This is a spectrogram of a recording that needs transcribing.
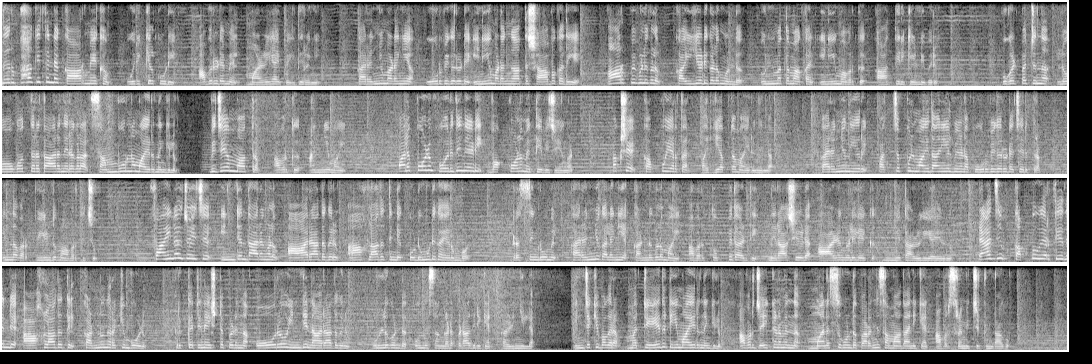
നിർഭാഗ്യത്തിന്റെ കാർമേഘം ഒരിക്കൽ കൂടി അവരുടെ മേൽ മഴയായി പെയ്തിറങ്ങി. കരഞ്ഞുമടങ്ങിയ പൂർവികരുടെ ഇനിയുമടങ്ങാത്ത ശാപകഥയെ ആർപ്പിവിളികളും കയ്യടികളും കൊണ്ട് ഉന്മത്തമാക്കാൻ ഇനിയും അവർക്ക് കാത്തിരിക്കേണ്ടി വരും പുകഴ്പറ്റുന്ന ലോകോത്തര താരനിരകളാൽ സമ്പൂർണമായിരുന്നെങ്കിലും വിജയം മാത്രം അവർക്ക് അന്യമായി. പലപ്പോഴും പൊരുതി നേടി വക്കോളം എത്തിയ വിജയങ്ങൾ. പക്ഷേ കപ്പുയർത്താൻ പര്യാപ്തമായിരുന്നില്ല. കരഞ്ഞു നീറി പച്ചപ്പുൽ മൈതാനിയിൽ വീണ പൂർവികരുടെ ചരിത്രം ഇന്നവർ വീണ്ടും ആവർത്തിച്ചു. ഫൈനൽ ജയിച്ച് ഇന്ത്യൻ താരങ്ങളും ആരാധകരും ആഹ്ലാദത്തിന്റെ കൊടുമുടി കയറുമ്പോൾ ഡ്രസ്സിംഗ് റൂമിൽ കരഞ്ഞു കലങ്ങിയ കണ്ണുകളുമായി അവർ തൊപ്പി താഴ്ത്തി നിരാശയുടെ ആഴങ്ങളിലേക്ക് മുങ്ങിത്താഴുകയായിരുന്നു. രാജ്യം കപ്പ് ഉയർത്തിയതിന്റെ ആഹ്ലാദത്തിൽ കണ്ണു നിറയ്ക്കുമ്പോഴും ക്രിക്കറ്റിനെ ഇഷ്ടപ്പെടുന്ന ഓരോ ഇന്ത്യൻ ആരാധകനും ഉള്ളുകൊണ്ട് ഒന്ന് സങ്കടപ്പെടാതിരിക്കാൻ കഴിഞ്ഞില്ല. ഇന്ത്യയ്ക്ക് പകരം മറ്റേത് ടീമായിരുന്നെങ്കിലും അവർ ജയിക്കണമെന്ന് മനസ്സുകൊണ്ട് പറഞ്ഞു സമാധാനിക്കാൻ അവർ ശ്രമിച്ചിട്ടുണ്ടാകും.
